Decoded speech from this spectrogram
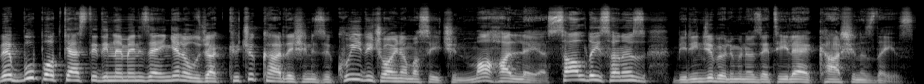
ve bu podcast'i dinlemenize engel olacak küçük kardeşinizi Quidditch oynaması için mahalleye saldıysanız birinci bölümün özetiyle karşınızdayız.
